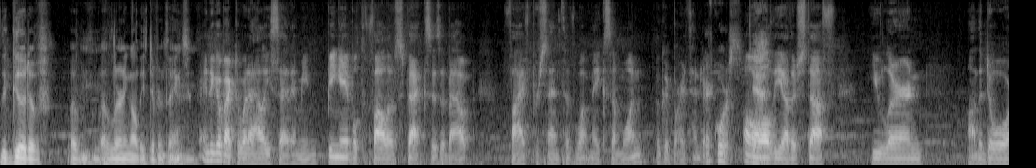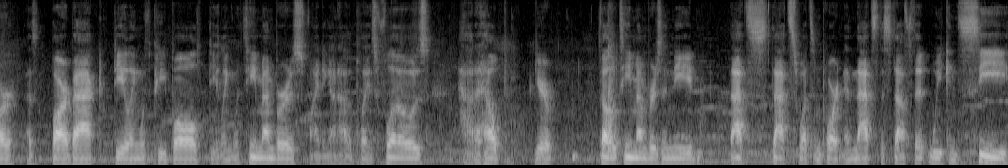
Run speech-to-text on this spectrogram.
the good of, of of learning all these different things. Mm-hmm. And to go back to what Ali said, I mean, being able to follow specs is about five percent of what makes someone a good bartender. Of course. all Yeah. the other stuff you learn on the door as bar back, dealing with people, dealing with team members, finding out how the place flows, how to help your fellow team members in need. That's that's what's important, and that's the stuff that we can see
